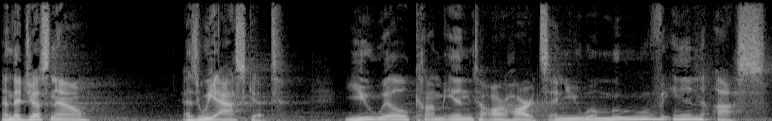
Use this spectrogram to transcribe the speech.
And that just now, as we ask it, you will come into our hearts and you will move in us.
